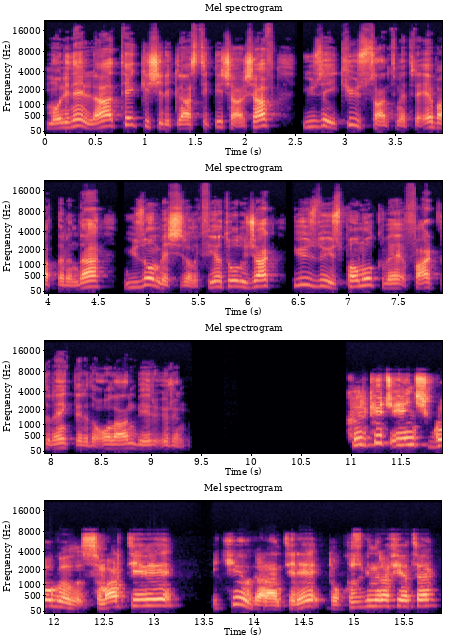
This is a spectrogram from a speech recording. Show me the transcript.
Molinella tek kişilik lastikli çarşaf yüzey 200 cm ebatlarında 115 liralık fiyatı olacak. %100 pamuk ve farklı renkleri de olan bir ürün. 43 inç Google Smart TV 2 yıl garantili 9000 lira fiyatı.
